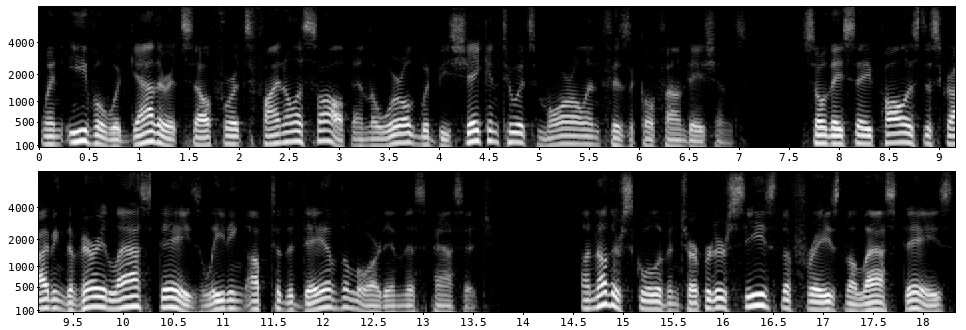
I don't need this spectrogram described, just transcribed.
when evil would gather itself for its final assault and the world would be shaken to its moral and physical foundations. So they say Paul is describing the very last days leading up to the day of the Lord in this passage. Another school of interpreters sees the phrase the last days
